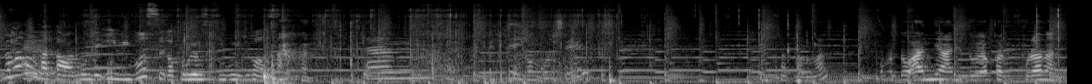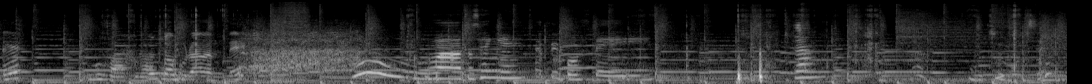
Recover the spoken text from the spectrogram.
이거 학원 갔다 왔는데 이 위버스가 보여서 기분이 좋았어. 짠. 밑에 이건 뭐지? 잠깐만. 어, 너 아니 아니 너 약간 불안한데? 뭐가 불안? 뭔가 불안한데? 와, 저 생일. 해피 버스데이. 짠. 뭐지 뭐지?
